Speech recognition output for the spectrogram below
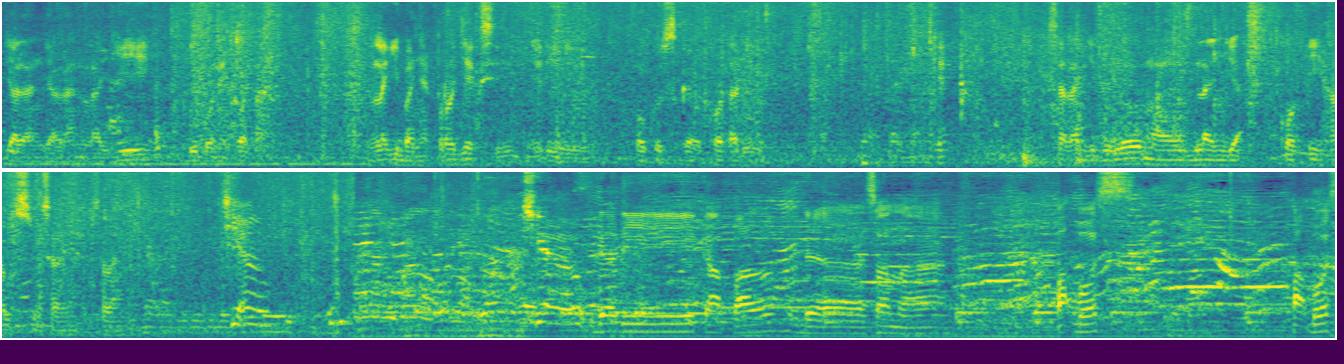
jalan-jalan lagi di Bone kota. Lagi banyak proyek sih jadi fokus ke kota dulu. Oke saya lanjut dulu mau belanja coffee house misalnya misalnya. Ciao. Ciao. Udah di kapal udah sama Pak Bos. Pak Bos.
